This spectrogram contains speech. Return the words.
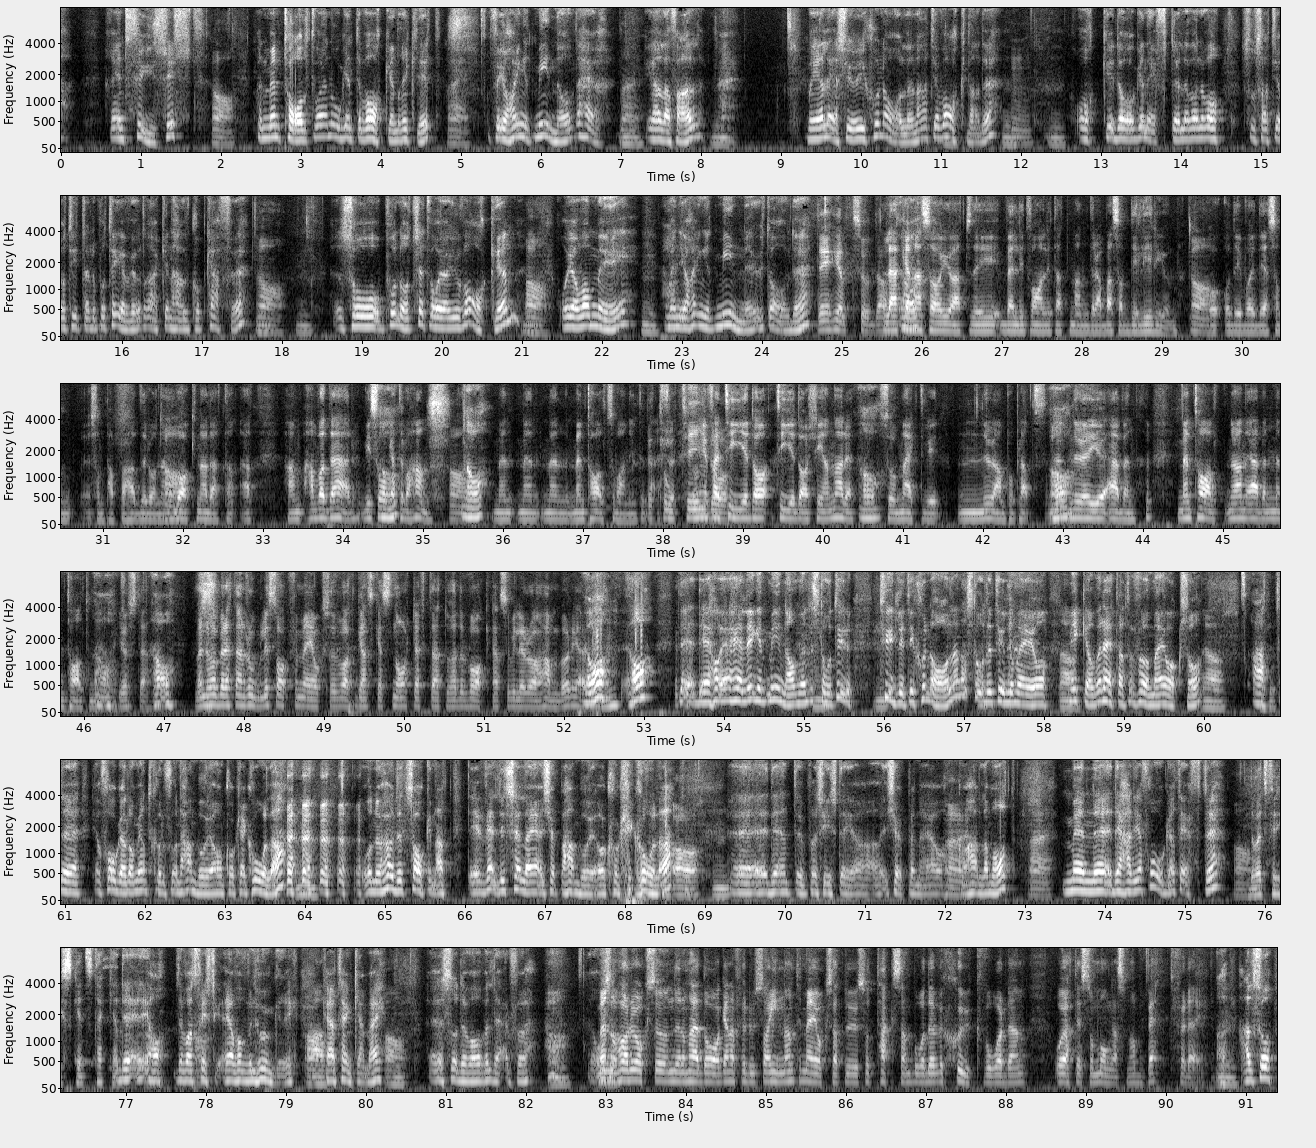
rent fysiskt. ja. Men mentalt var jag nog inte vaken riktigt. Nej. För jag har inget minne av det här Nej. i alla fall. Men jag läser ju i journalerna att jag vaknade. Mm. Och dagen efter, eller vad det var, så satt jag och tittade på TV och drack en halv kopp kaffe. Ja. Så på något sätt var jag ju vaken. Och jag var med. Men jag har inget minne utav det. Det är helt sudda. Läkarna Ja. sa ju att det är väldigt vanligt att man drabbas av delirium. Och, och det var ju det som, som pappa hade då när han vaknade. Att han, att han, han var där. Vi såg Ja. att det var han. Ja. Men, men, men mentalt så var han inte Det där. tog Så tid ungefär och- tio, dag, tio dagar senare Ja. så märkte vi mm, nu är han på plats. Ja. Nu, nu är ju även mentalt, nu är han även mentalt med. Ja. Just det. Ja. Men du har berättat en rolig sak för mig också. Det var att ganska snart efter att du hade vaknat så ville du ha hamburgare. Ja, ja det, det har jag heller inget minne av men det står tyd, tydligt i journalerna står det till och med och Ja. Micke har berättat det för mig också. Ja. Att eh, jag frågade om jag inte kunde få en hamburgare och en Coca-Cola. Mm. Och nu hörde till saken att det är väldigt sällan jag köper hamburgare och Coca-Cola. Ja. Eh, det är inte precis det jag köper när jag Nej. går och handlar mat. Nej. Men eh, det hade jag frågat efter. Ja. Det var ett friskhetstecken. Det, ja, det var ett friskt. Jag var väl hungrig Ja. kan jag tänka mig. Ja. Eh, Så det var väl därför. Och Men så- har du också under de här dagarna, för du sa innan till mig också att du är så tacksam både över sjukvården och att det är så många som har bett för dig. Alltså,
